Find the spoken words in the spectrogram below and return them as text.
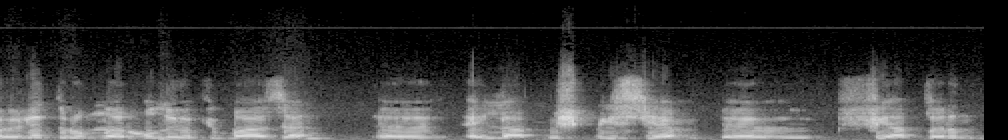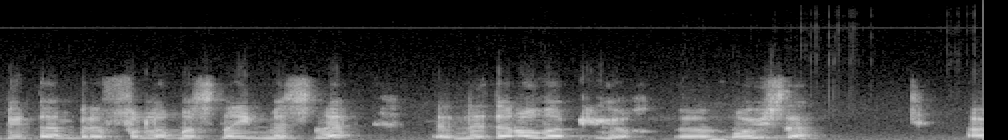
Öyle durumlar oluyor ki bazen e, 50-60 BCM e, fiyatların birdenbire fırlamasına inmesine e, neden olabiliyor. E, o yüzden e,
